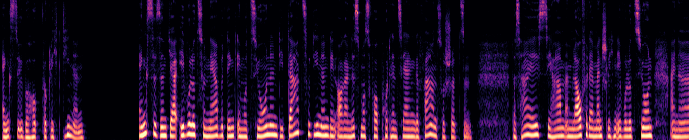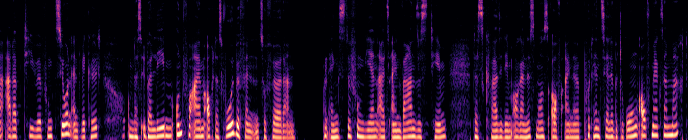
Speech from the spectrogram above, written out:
Ängste überhaupt wirklich dienen. Ängste sind ja evolutionär bedingt Emotionen, die dazu dienen, den Organismus vor potenziellen Gefahren zu schützen. Das heißt, sie haben im Laufe der menschlichen Evolution eine adaptive Funktion entwickelt, um das Überleben und vor allem auch das Wohlbefinden zu fördern. Und Ängste fungieren als ein Warnsystem, das quasi dem Organismus auf eine potenzielle Bedrohung aufmerksam macht.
